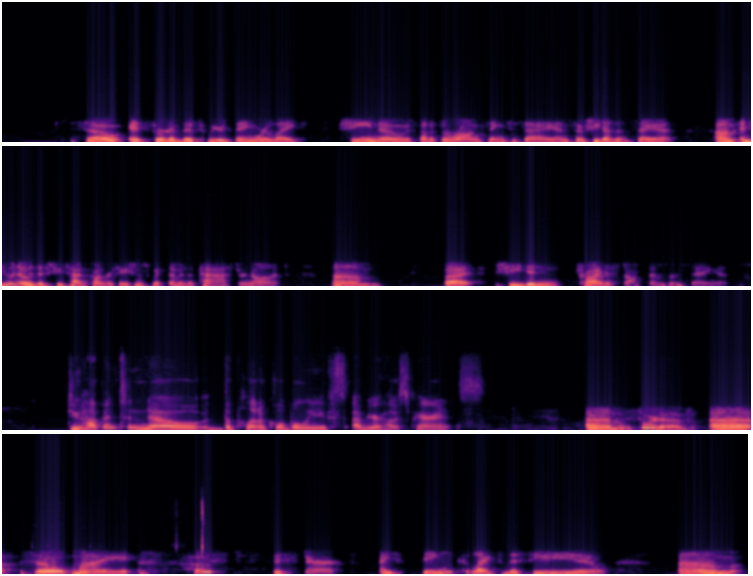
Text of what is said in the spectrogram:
so it's sort of this weird thing where like she knows that it's a wrong thing to say, and so she doesn't say it. Um, and who knows if she's had conversations with them in the past or not. Um, but she didn't try to stop them from saying it. Do you happen to know the political beliefs of your host parents? Um, sort of. Uh, so my host sister, I think, liked the CDU. Um,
